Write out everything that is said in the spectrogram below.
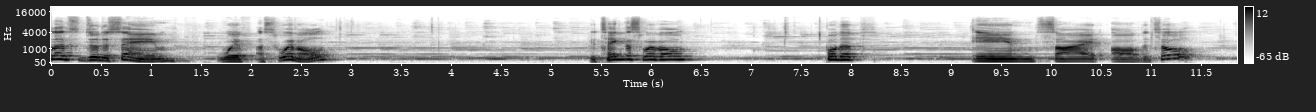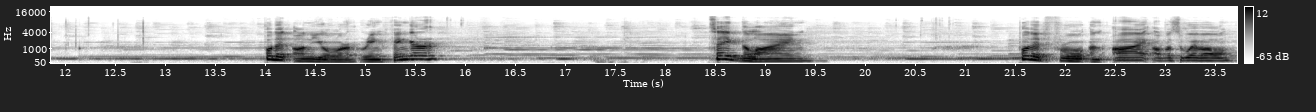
Let's do the same with a swivel. You take the swivel, put it inside of the tool. Put it on your ring finger. Take the line. Put it through an eye of a swivel.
